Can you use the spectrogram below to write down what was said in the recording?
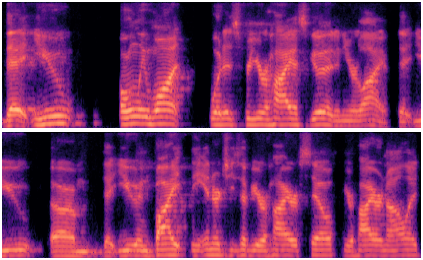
that you only want what is for your highest good in your life. That you um, that you invite the energies of your higher self, your higher knowledge,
